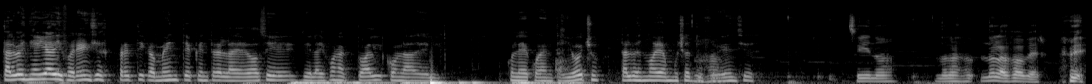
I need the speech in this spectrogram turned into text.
Tal vez ni haya diferencias prácticamente entre la de 12 del iPhone actual con la del con la de 48. Tal vez no haya muchas diferencias. Sí, no. No las, no las va a ver.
